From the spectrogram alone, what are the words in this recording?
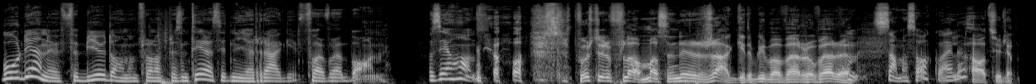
Borde jag nu förbjuda honom från att presentera sitt nya ragg för våra barn? Vad säger Hans? Ja, först är det flamma, sen är det ragg. Det blir bara värre och värre. Mm, Samma sak va, eller? Ja, tydligen.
